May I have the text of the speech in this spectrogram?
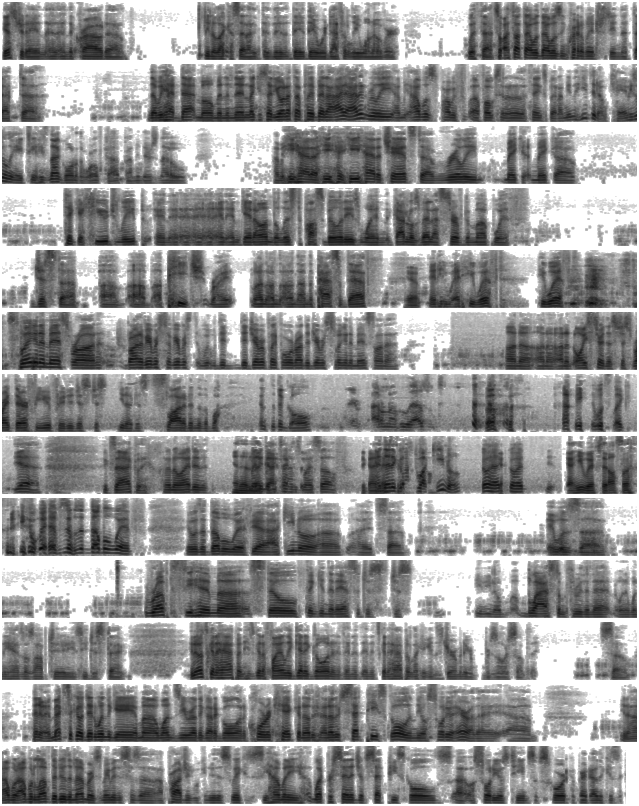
yesterday, and and, the crowd, uh, you know, like I said, I think they, they they were definitely won over with that. So I thought that was that was incredibly interesting that that uh, that we had that moment, and then like you said, you don't Jonathan played better. I I didn't really. I mean, I was probably uh, focusing on other things, but I mean, he did okay. I mean, he's only eighteen. He's not going to the World Cup. I mean, there's no. I mean, he had a he he had a chance to really make it make a take a huge leap and and and get on the list of possibilities when Carlos Vela served him up with just a a, a, a peach right on, on on on the pass of death. Yeah. and he and he whiffed. He whiffed. swing and a miss, Ron. Ron, have you ever have you ever did did you ever play forward? Ron, did you ever swing and a miss on a on a on a on an oyster that's just right there for you for you to just just you know just slot it into the blo- into the goal? I don't know who hasn't. I mean, it was like, yeah, exactly. I know I did it And then many, the many times myself. the guy And then it goes to Aquino. Go ahead, Yeah. go ahead. to- yeah, he whiffs it also. he whiffs. It was a double whiff. It was a double whiff. Yeah, Aquino. Uh, it's uh, it was uh, rough to see him uh, still thinking that he has to just just you know blast him through the net when when he has those opportunities. He just uh, you know it's going to happen. He's going to finally get it going, and then and it's going to happen like against Germany or Brazil or something. So anyway, Mexico did win the game uh, 1-0. They got a goal on a corner kick, another another set piece goal in the Osorio era. They, you know, I would I would love to do the numbers. Maybe this is a, a project we can do this week is to see how many what percentage of set piece goals uh, Osorio's teams have scored compared to other because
